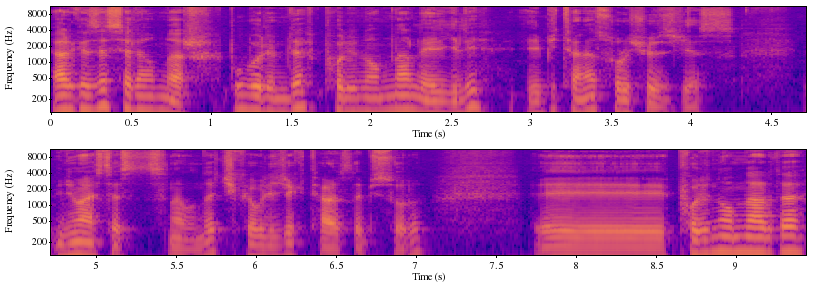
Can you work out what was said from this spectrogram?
Herkese selamlar. Bu bölümde polinomlarla ilgili e, bir tane soru çözeceğiz. Üniversite sınavında çıkabilecek tarzda bir soru. E, polinomlarda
